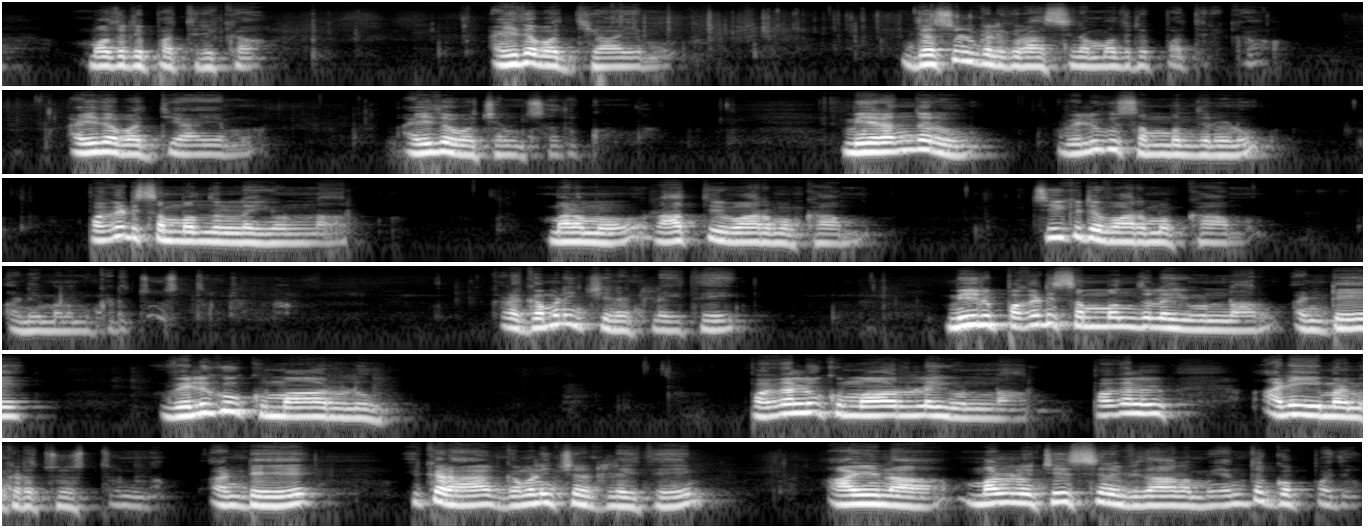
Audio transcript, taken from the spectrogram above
మొదటి పత్రిక ఐదవ అధ్యాయము. దశలు కలిగి రాసిన మొదటి పత్రిక ఐదవ అధ్యాయము ఐదవ వచనం చదువుకుందాం. మీరందరూ వెలుగు సంబంధులను పగటి సంబంధులై ఉన్నారు. మనము రాత్రి వారము కాము చీకటి వారము కాము అని మనం ఇక్కడ చూస్తుంటున్నాం. ఇక్కడ గమనించినట్లయితే మీరు పగటి సంబంధులై ఉన్నారు అంటే వెలుగు కుమారులు పగలు కుమారులై ఉన్నారు. పగలు అని మనం ఇక్కడ చూస్తున్నాం. అంటే ఇక్కడ గమనించినట్లయితే ఆయన మనను చేసిన విధానం ఎంత గొప్పదో.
